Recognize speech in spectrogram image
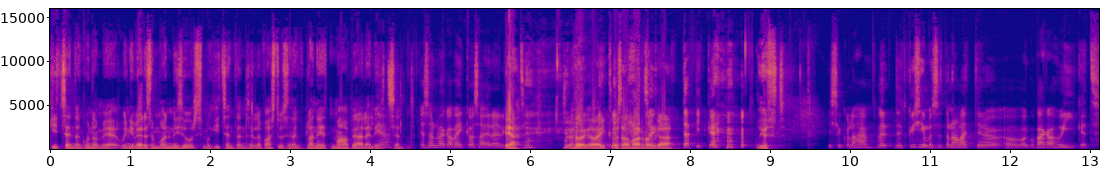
kitsendan, kuna meie universum on nii suur, siis ma kitsendan selle vastuse nagu planeet Maa peale lihtsalt. ja see on väga väike osa jah järelikult., see on väga väike osa, ma arvan ka, täpike just issand, kui lahe, need küsimused on alati nagu, väga õiged.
